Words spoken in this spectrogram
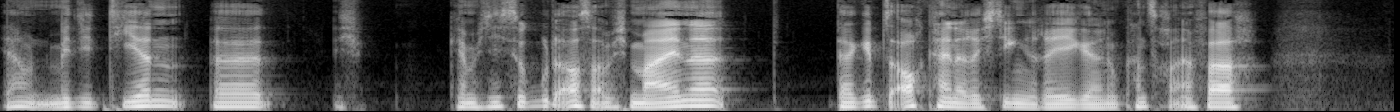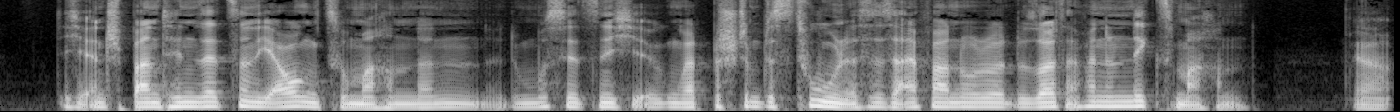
Ja, und meditieren, äh, ich kenne mich nicht so gut aus, aber ich meine, da gibt's auch keine richtigen Regeln. Du kannst auch einfach dich entspannt hinsetzen und die Augen zumachen. Dann, du musst jetzt nicht irgendwas Bestimmtes tun. Es ist einfach nur, du sollst einfach nur nichts machen. Ja.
